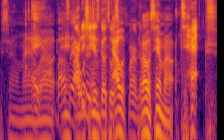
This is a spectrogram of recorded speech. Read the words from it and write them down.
That sound mad Hey, I wild. was about to And- say, I Or did she just go to a I would, sperm if donor? I was him, out tax.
